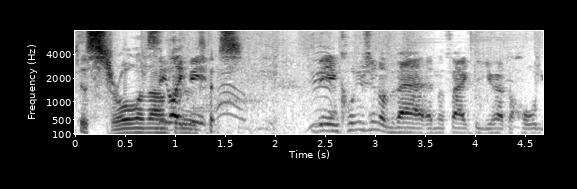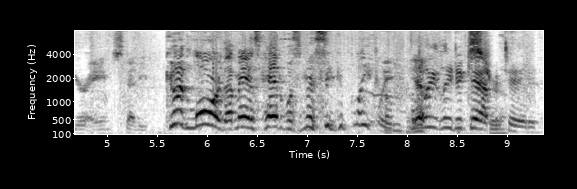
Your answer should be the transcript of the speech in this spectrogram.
Just strolling See, on like, through the- this. the inclusion of that and the fact that you have to hold your aim steady. Good lord, that man's head was missing completely. Completely it's true. decapitated.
